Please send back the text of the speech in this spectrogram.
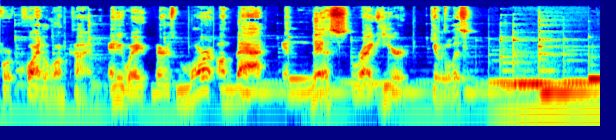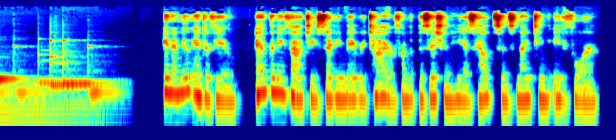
for quite a long time. Anyway, there's more on that in this right here. Give it a listen. In a new interview, Anthony Fauci said he may retire from the position he has held since 1984.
